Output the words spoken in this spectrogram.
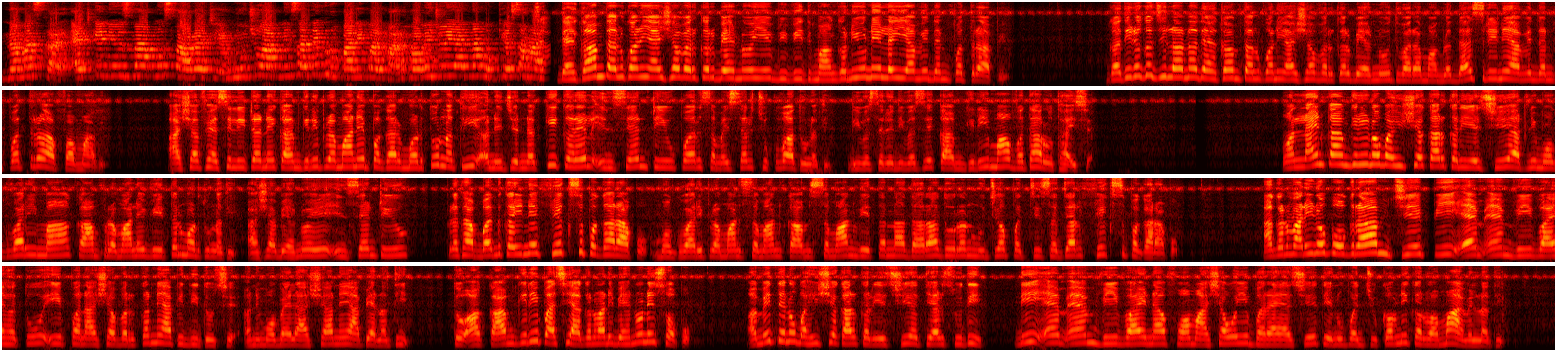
નમસ્કાર તાલુકાની આશા વર્કર બહેનોએ વિવિધ માંગણીઓને લઈ આવેદનપત્ર આપ્યું. ગાંધીનગર જિલ્લાના દહેગામ તાલુકાની આશા વર્કર બહેનો દ્વારા મામલતદારશ્રીને આવેદનપત્ર આપવામાં આવ્યું. આશા ફેસિલિટરને કામગીરી પ્રમાણે પગાર મળતો નથી અને જે નક્કી કરેલ ઇન્સેન્ટિવ પર સમયસર ચૂકવાતું નથી. દિવસે ને દિવસે કામગીરીમાં વધારો થાય છે. ઓનલાઈન કામગીરીનો બહિષ્કાર કરીએ છીએ. આટલી મોંઘવારીમાં કામ પ્રમાણે વેતન મળતું નથી. આશા બહેનોએ ઇન્સેન્ટિવ પ્રથા બંધ કરીને ફિક્સ પગાર આપો. મોંઘવારી પ્રમાણ સમાન, કામ સમાન, વેતનના ધારાધોરણ મુજબ પચીસ હજાર ફિક્સ પગાર આપો. આંગણવાડીનો પ્રોગ્રામ જે પીએમએમવીવાય હતું એ પણ આશા વર્કરને આપી દીધો છે અને મોબાઈલ આશાને આપ્યા નથી. તો આ કામગીરી પાછી આંગણવાડી બહેનોને સોંપો. અમે તેનો બહિષ્કાર કરીએ છીએ અત્યાર સુધી. ડીએમએમવીવાયના ફોર્મ આશાઓએ ભરાયા છે, તેનું પણ ચૂકવણી કરવામાં આવેલ નથી.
